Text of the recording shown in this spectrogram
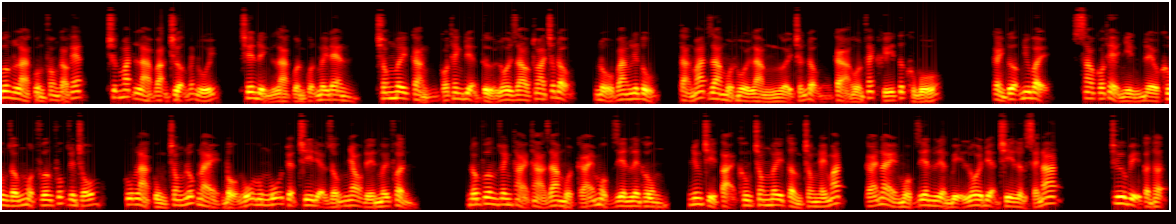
phương là cuồng phong gào thét, trước mắt là vạn trượng vách núi, trên đỉnh là quần quận mây đen, trong mây cẳng có thanh điện tử lôi dao thoa chất động, nổ vang liên tục, tản mát ra một hồi làm người chấn động cả hồn phách khí tức khủng bố. Cảnh tượng như vậy, sao có thể nhìn đều không giống một phương phúc duyên chỗ, cũng là cùng trong lúc này bộ ngũ hung ngũ tuyệt chi địa giống nhau đến mấy phần. Đông phương doanh thải thả ra một cái mộc diên lên không nhưng chỉ tại không trong mây tầng trong nháy mắt, cái này một diên liền bị lôi điện chi lực xé nát. Chư vị cẩn thận,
